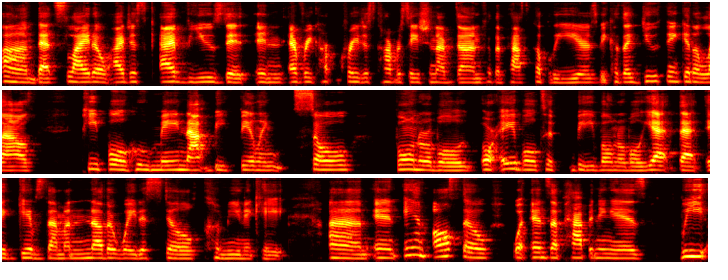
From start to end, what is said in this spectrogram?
um, that slido i just i've used it in every courageous conversation i've done for the past couple of years because i do think it allows people who may not be feeling so vulnerable or able to be vulnerable yet that it gives them another way to still communicate. Um, and and also what ends up happening is we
